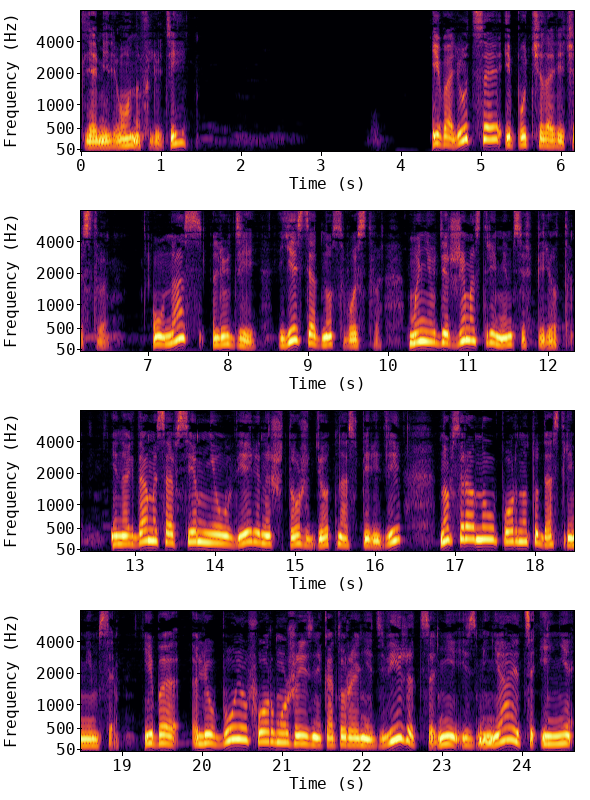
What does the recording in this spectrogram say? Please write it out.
для миллионов людей. Эволюция и путь человечества. У нас, людей, есть одно свойство. Мы неудержимо стремимся вперед. Иногда мы совсем не уверены, что ждет нас впереди, но все равно упорно туда стремимся. Ибо любую форму жизни, которая не движется, не изменяется и не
